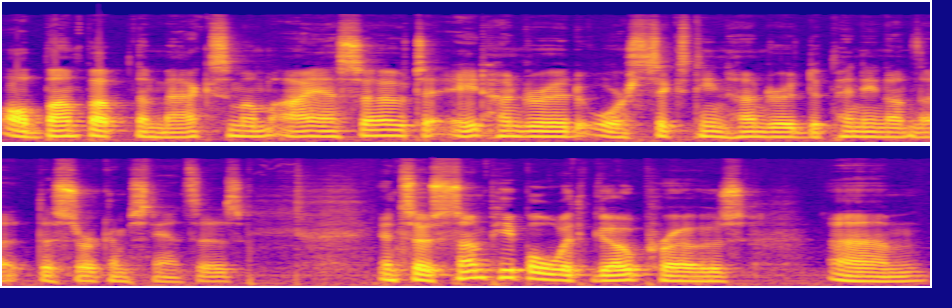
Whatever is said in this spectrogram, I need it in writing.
I'll bump up the maximum ISO to 800 or 1600 depending on the, the circumstances. And so some people with GoPros um,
